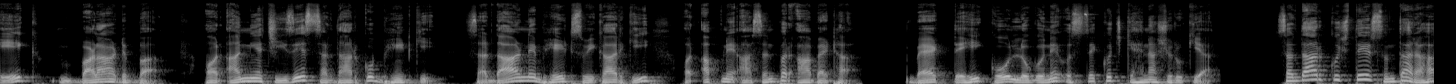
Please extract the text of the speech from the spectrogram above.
एक बड़ा डिब्बा और अन्य चीज़ें सरदार को भेंट की। सरदार ने भेंट स्वीकार की और अपने आसन पर आ बैठा। बैठते ही कोल लोगों ने उससे कुछ कहना शुरू किया। सरदार कुछ देर सुनता रहा,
